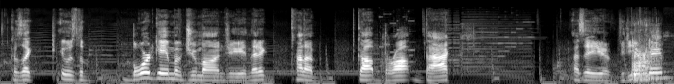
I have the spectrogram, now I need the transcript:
Because, like, it was the board game of Jumanji, and then it kind of got brought back as a video game.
